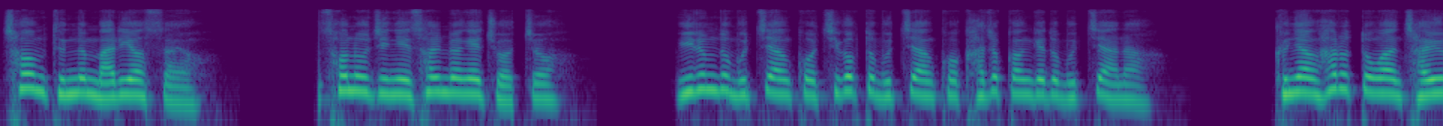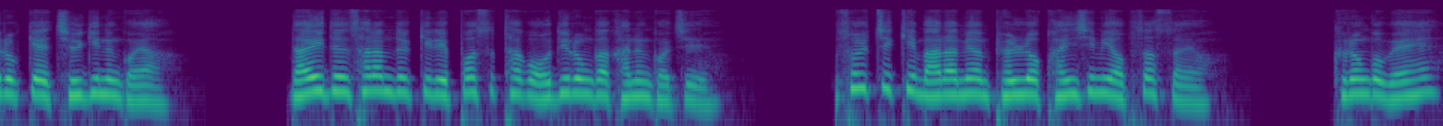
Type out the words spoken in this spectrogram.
처음 듣는 말이었어요. 선우진이 설명해 주었죠. 이름도 묻지 않고 직업도 묻지 않고 가족 관계도 묻지 않아. 그냥 하루 동안 자유롭게 즐기는 거야. 나이 든 사람들끼리 버스 타고 어디론가 가는 거지. 솔직히 말하면 별로 관심이 없었어요. 그런 거 왜 해?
